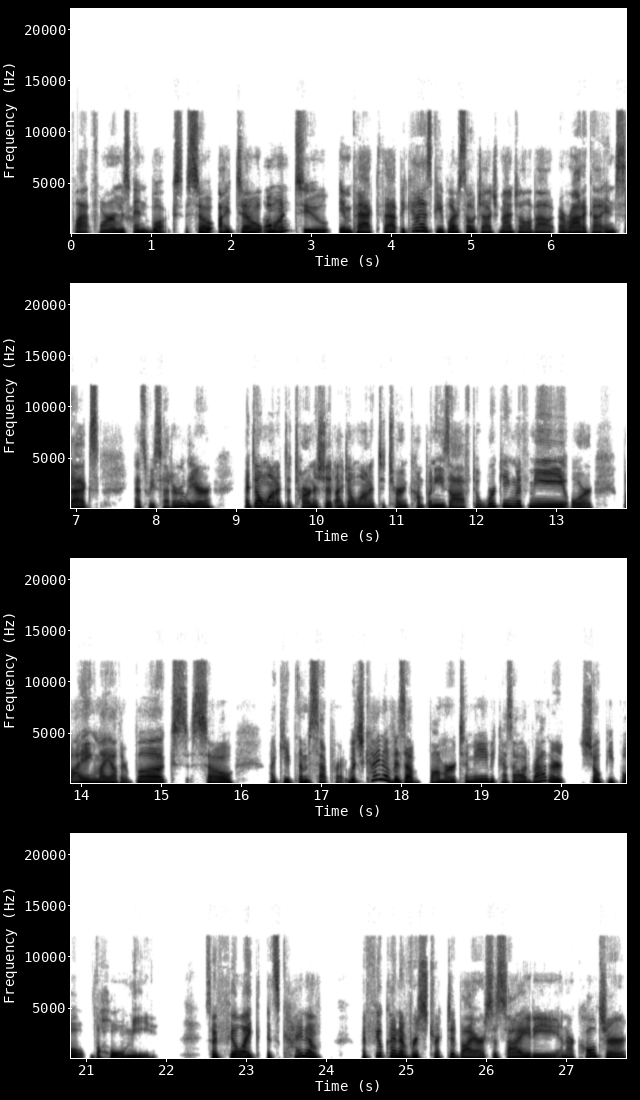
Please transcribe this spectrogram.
platforms and books. So I don't mm-hmm. want to impact that because people are so judgmental about erotica and sex, as we said earlier. I don't want it to tarnish it. I don't want it to turn companies off to working with me or buying my other books. So I keep them separate, which kind of is a bummer to me because I would rather show people the whole me. So I feel like it's kind of, I feel kind of restricted by our society and our culture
